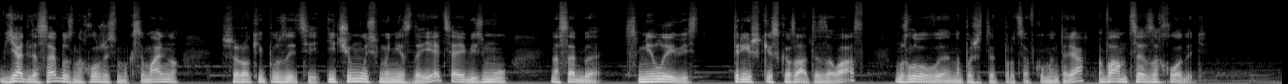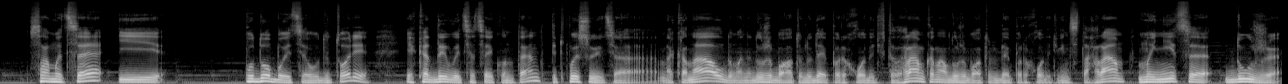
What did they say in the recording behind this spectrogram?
Я для себе знаходжусь в максимально широкій позиції. І чомусь мені здається, я візьму на себе сміливість трішки сказати за вас. Можливо, ви напишете про це в коментарях. Вам це заходить. Саме це і подобається аудиторії, яка дивиться цей контент, підписується на канал. До мене дуже багато людей переходить в телеграм-канал, дуже багато людей переходить в інстаграм. Мені це дуже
